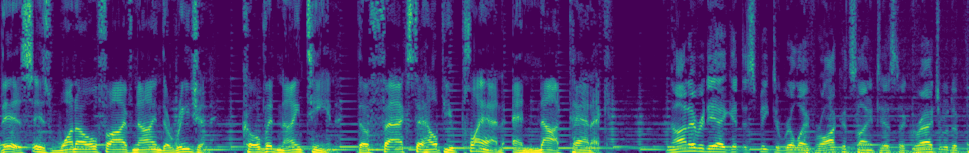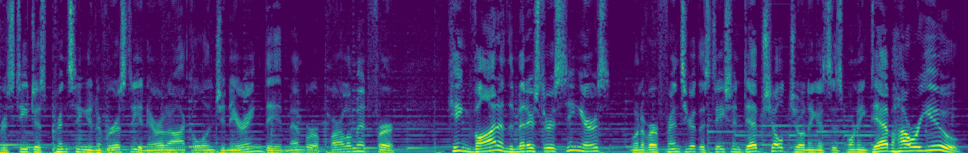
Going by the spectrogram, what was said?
This is 1059 The Region. COVID 19. The facts to help you plan and not panic. Not every day I get to speak to real life rocket scientist, a graduate of prestigious Princeton University in aeronautical engineering, the member of parliament for King Vaughan, and the Minister of Seniors. One of our friends here at the station, Deb Schulte, joining us this morning. Deb, how are you?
